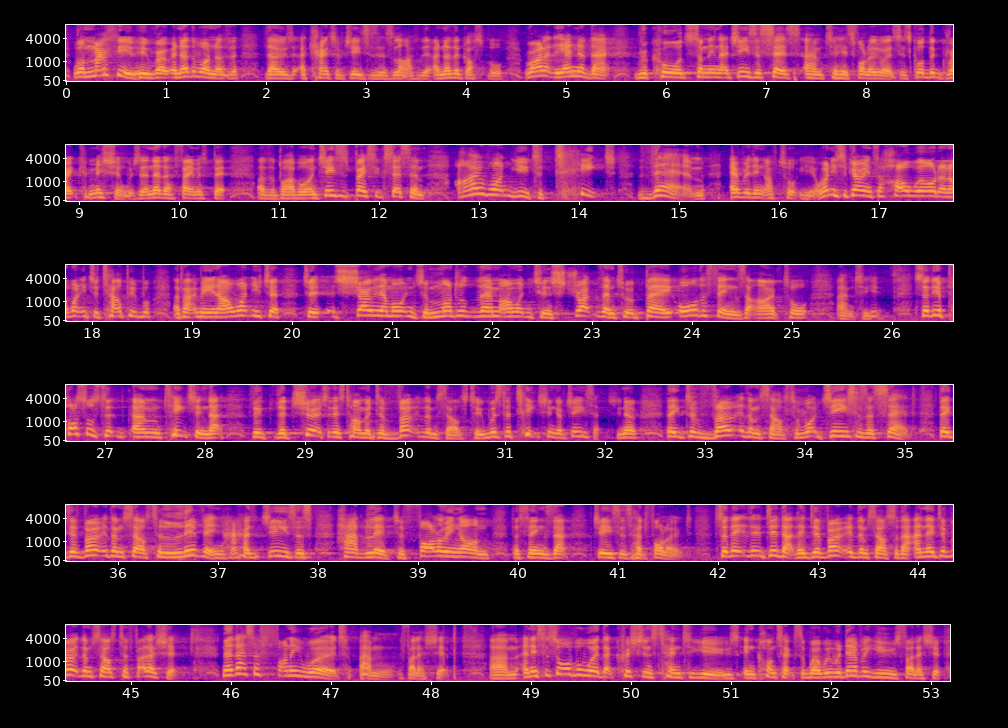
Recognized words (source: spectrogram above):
Well, Matthew, who wrote another one of the, those accounts of Jesus' life, another gospel, right at the end of that records something that Jesus says um, to his followers. It's called the Great Commission, which is another famous bit of the Bible. And Jesus basically says to them, I want you to teach them everything I've taught you. I want you to go into the whole world and I want you to tell people about me. And I want you to, to show them, I want you to model them, I want you to instruct them to obey all the things that I've taught um, to you. So the apostles' um, teaching that the, the church at this time had devoted themselves to was the teaching of Jesus. You know, they devoted themselves to what Jesus has said. They devoted themselves to living as Jesus had lived, to following on the things that Jesus had followed. So they, they did that. They devoted themselves to that. And they devoted themselves to fellowship. Now, that's a funny word, um, fellowship. Um, and it's a sort of a word that Christians tend to use in contexts where we would never use fellowship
